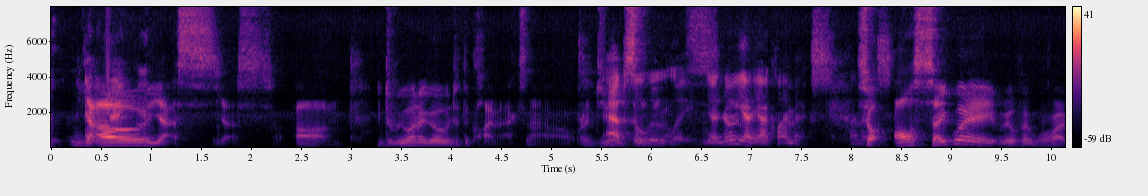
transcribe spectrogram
Yeah. Oh yes, yes. Um, do we want to go into the climax now, or do you Absolutely. Yeah. No. Yeah. Yeah. Climax. So I'll segue real quick before I,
